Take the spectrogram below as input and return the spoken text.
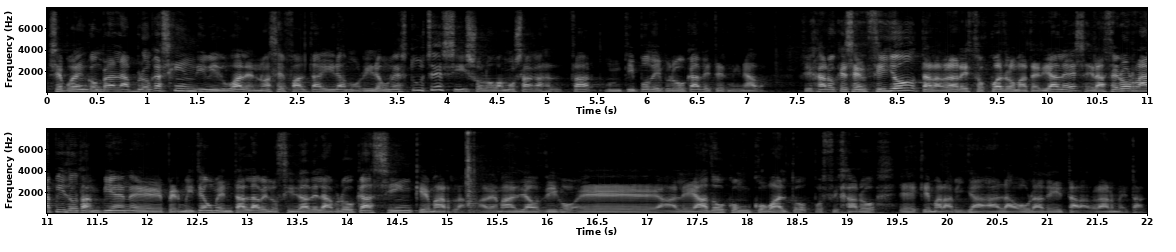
se pueden comprar las brocas individuales. No hace falta ir a morir a un estuche si solo vamos a gastar un tipo de broca determinada. Fijaros qué sencillo taladrar estos cuatro materiales. El acero rápido también eh, permite aumentar la velocidad de la broca sin quemarla. Además, ya os digo, eh, aleado con cobalto, pues fijaros eh, qué maravilla a la hora de taladrar metal.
